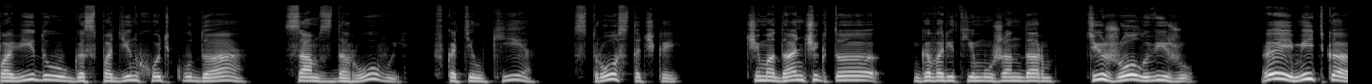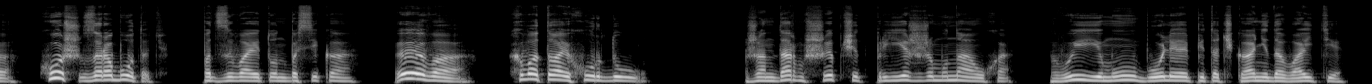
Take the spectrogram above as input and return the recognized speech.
по виду господин хоть куда, сам здоровый, в котелке, с тросточкой. Чемоданчик-то, говорит ему жандарм, тяжел вижу. Эй, Митька, хошь заработать? Подзывает он босика. Эва, хватай хурду. Жандарм шепчет приезжему на ухо. Вы ему более пятачка не давайте.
